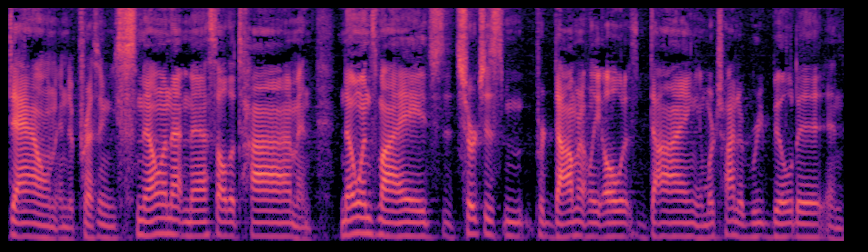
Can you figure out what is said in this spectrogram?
down and depressing, smelling that mess all the time, and no one's my age. The church is predominantly old; it's dying, and we're trying to rebuild it. And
